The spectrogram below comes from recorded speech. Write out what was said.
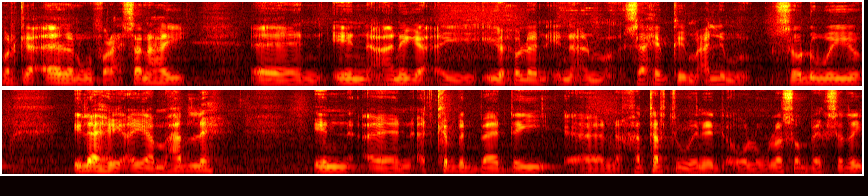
marka aadan ugu faraxsanahay in aniga ay ii xuleen in aan saaxiibkay macalimo soo dhoweeyo. Ilaahay ayaa mahad leh in aad ka badbaaday khatarta weyneed oo lagula soo beegsaday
